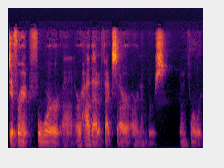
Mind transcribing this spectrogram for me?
different for, uh, or how that affects our, our numbers going forward.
